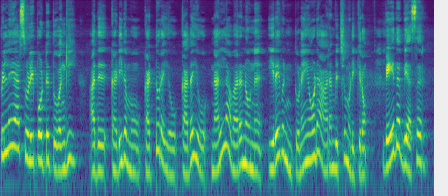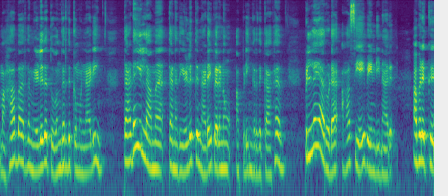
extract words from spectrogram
பிள்ளையார் சுழி போட்டு துவங்கி அது கடிதமோ கட்டுரையோ கதையோ நல்லா வரணும்னு இறைவன் துணையோடு ஆரம்பித்து முடிக்கிறோம். வேதவியாசர் மகாபாரதம் எழுத துவங்கிறதுக்கு முன்னாடி தடை இல்லாமல் தனது எழுத்து நடைபெறணும் அப்படிங்கிறதுக்காக பிள்ளையாரோட ஆசையை வேண்டினார். அவருக்கு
